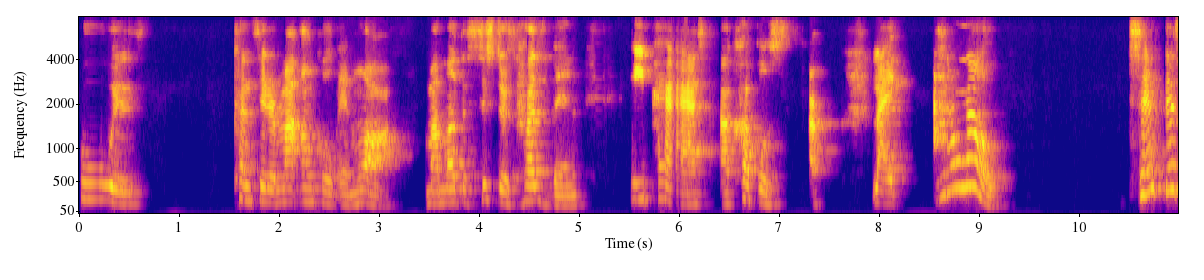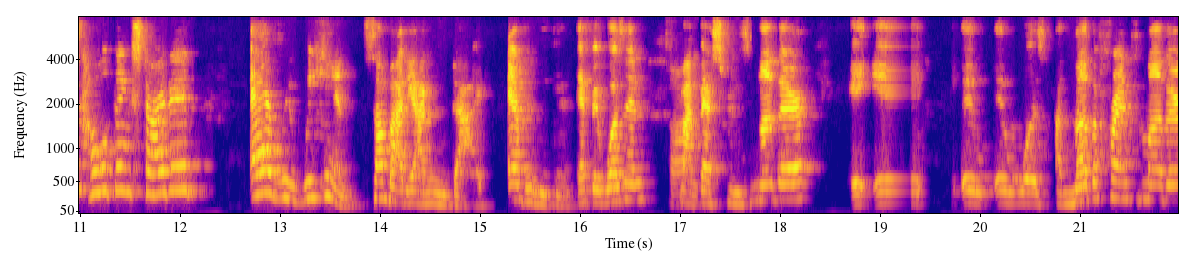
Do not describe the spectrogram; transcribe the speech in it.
who is considered my uncle-in-law. My mother's sister's husband. He passed a couple. Uh, like I don't know. Since this whole thing started, every weekend somebody I knew died. Every weekend. If it wasn't Sorry. my best friend's mother, it, it it it was another friend's mother.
